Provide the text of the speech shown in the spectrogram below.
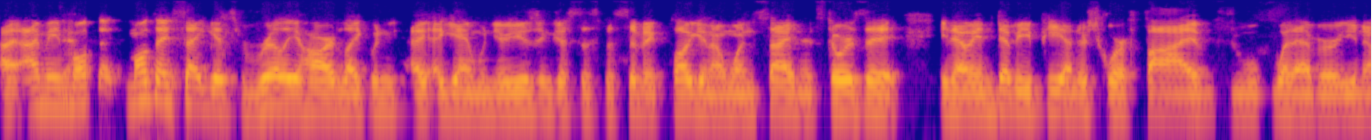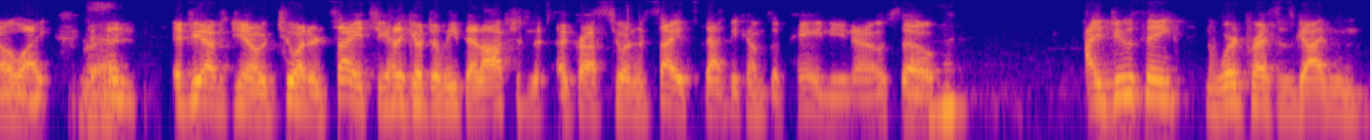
I, I mean, Yeah. multi multi site gets really hard. Like when again, when you're using just a specific plugin on one site and it stores it, you know, in WP underscore five, whatever, you know, like. Right. If you have you know 200 sites, you got to go delete that option across 200 sites. That becomes a pain, you know. So, I do think WordPress has gotten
